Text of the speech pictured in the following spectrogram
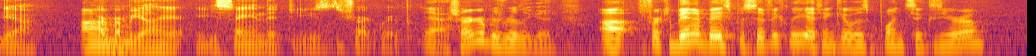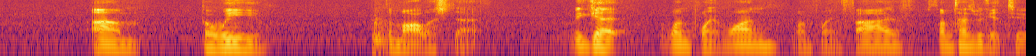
Yeah. Um, I remember you, you saying that you used the shark grip. Yeah, shark grip is really good. Uh, for Cabana Bay specifically, I think it was 0.60. Um, but we demolished that. We get 1.1, 1.5. Sometimes we get twos.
